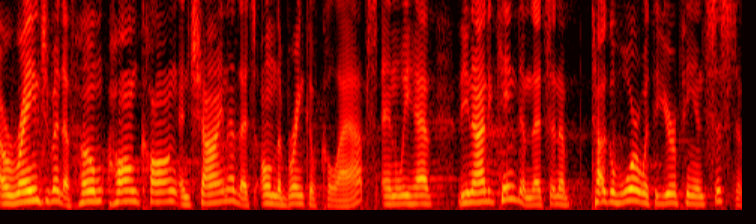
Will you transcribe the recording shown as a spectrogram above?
arrangement of Hong, Kong and China that's on the brink of collapse. And we have the United Kingdom that's in a tug of war with the European system.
